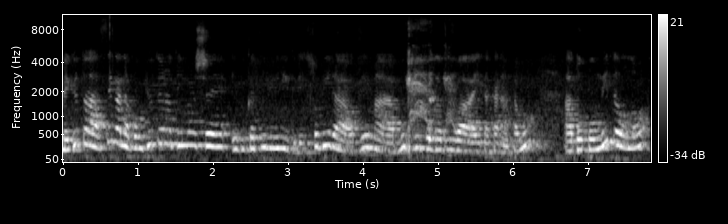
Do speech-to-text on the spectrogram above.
меѓутоа сега на компјутерот имаше едукативни игри, собираа, одземаа, букви погадуваа и така натаму, а дополнително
